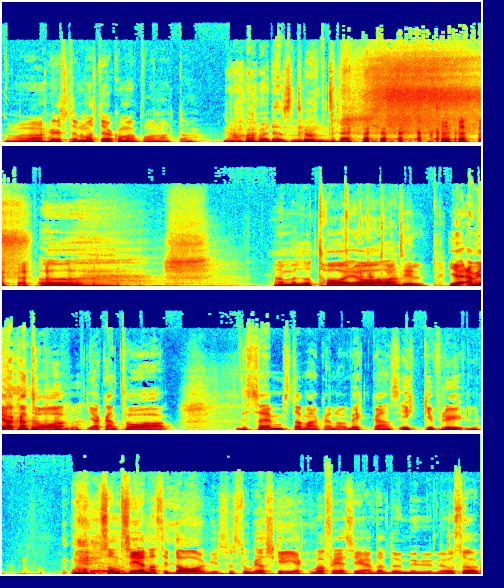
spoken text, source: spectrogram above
Ja, just det. Måste jag komma på något då. Ja, det som tog upp det. Åh. Ja men då tar jag... Jag kan ta en till. Ja, men jag kan ta... Jag kan ta... Det sämsta man kan ha, veckans icke-pryl. Som senast idag så stod jag och skrek varför jag är så jävla dum i huvudet. Och så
